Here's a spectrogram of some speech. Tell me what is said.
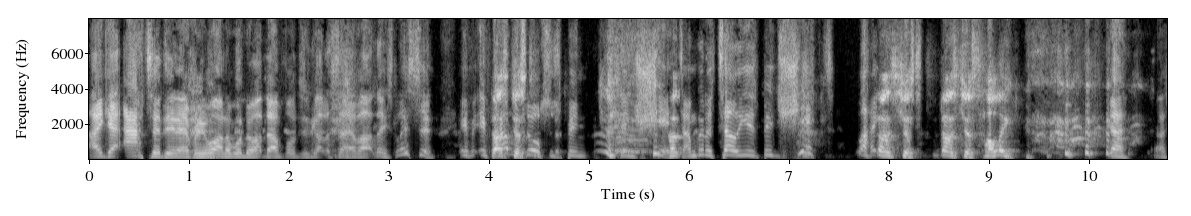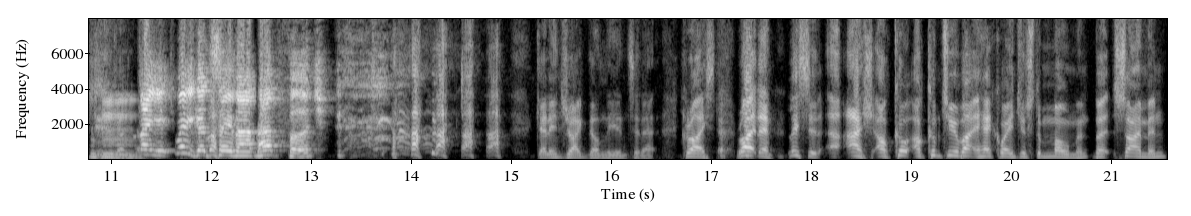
I get atted in every one. I wonder what Dan Fudge has got to say about this. Listen, if if That's just- Dawson's been been shit, I'm going to tell you it's been shit. Like That's just that's just Holly. yeah, that's just hmm. Cam. What you, what you going to say about that, Fudge? Getting dragged on the internet. Christ. Right then, listen, uh, Ash, I'll come. I'll come to you about Hekwe in just a moment. But Simon,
